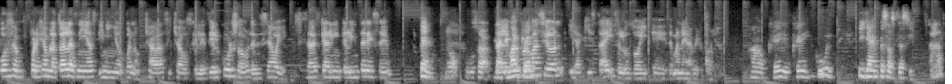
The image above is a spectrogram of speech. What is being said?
pues, em, por ejemplo, a todas las niñas y niños, bueno, chavas y chavos que les di el curso, les decía, oye, si sabes que a alguien que le interese, Ten, ¿no? O sea, dale mi información y aquí está y se los doy eh, de manera virtual. Ah, ok, ok, cool. Y ya empezaste así. Ajá.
